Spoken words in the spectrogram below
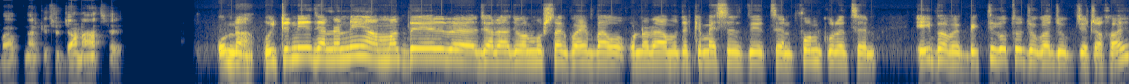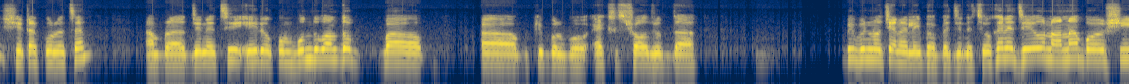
বা আপনার কিছু জানা আছে? ও না, ওইটা নিয়ে জানা নেই। আমাদের যারা যেমন মুশতাক ভাই বা ওনারা আমাদেরকে মেসেজ দিয়েছেন, ফোন করেছেন। এইভাবে ব্যক্তিগত যোগাযোগ যেটা হয় সেটা করেছেন। আমরা জেনেছি এইরকম বন্ধু-বান্ধব বা আ কি বলব এক্স সহযোদ্ধা বিভিন্ন চ্যানেলে এইভাবে জেনেছি। ওখানে যেও নানা বয়সী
